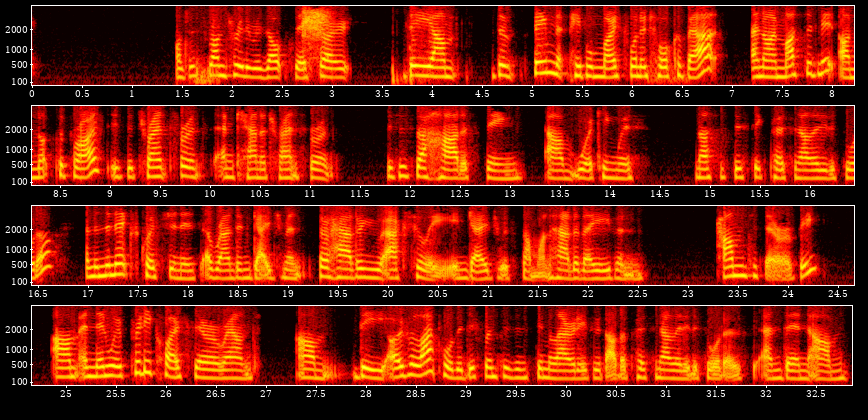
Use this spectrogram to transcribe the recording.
I'll just run through the results there. So the um, the theme that people most want to talk about, and I must admit I'm not surprised, is the transference and countertransference. This is the hardest thing um, working with narcissistic personality disorder. And then the next question is around engagement. So how do you actually engage with someone? How do they even come to therapy? Um, and then we're pretty close there around um, the overlap or the differences and similarities with other personality disorders, and then um,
